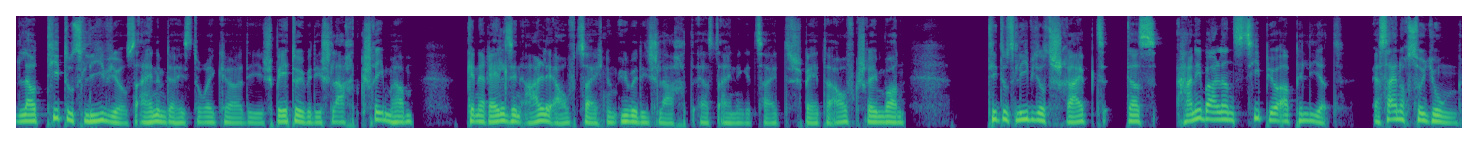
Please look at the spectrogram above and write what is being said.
Laut Titus Livius, einem der Historiker, die später über die Schlacht geschrieben haben, generell sind alle Aufzeichnungen über die Schlacht erst einige Zeit später aufgeschrieben worden. Titus Livius schreibt, dass Hannibal an Scipio appelliert. Er sei noch so jung,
